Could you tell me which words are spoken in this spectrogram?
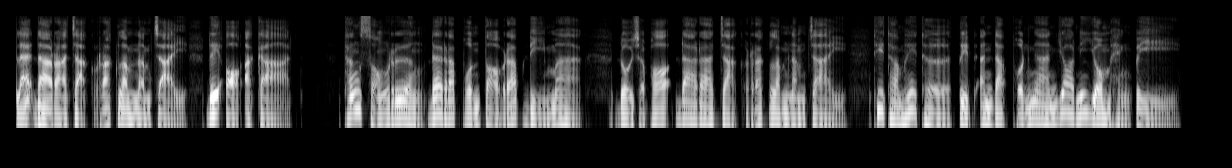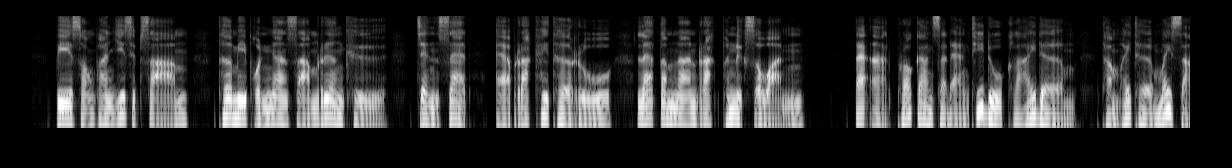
และดาราจากรักลำนำใจได้ออกอากาศ ทั้งสองเรื่องได้รับผลตอบรับดีมาก โดยเฉพาะดาราจากรักลำนำใจ ที่ทำให้เธอติดอันดับผลงานยอดนิยมแห่งปี ปี 2023 เธอมีผลงาน 3 เรื่องคือ Gen Z แอบรักให้เธอรู้ และตำนานรักผนึกสวรรค์ แต่อาจเพราะการแสดงที่ดูคล้ายเดิมทำให้เธอไม่สา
